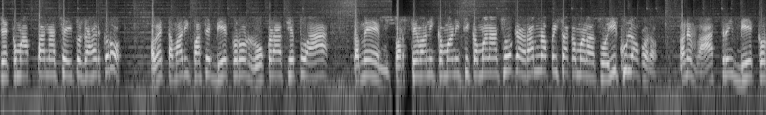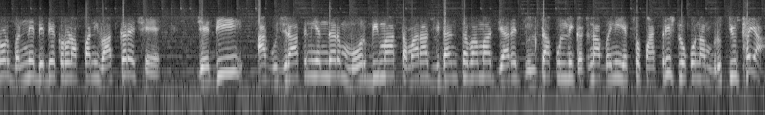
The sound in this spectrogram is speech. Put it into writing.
ચેકમાં આપવાના છે, એ તો જાહેર કરો. હવે તમારી પાસે બે કરોડ રોકડા છે તો આ તમે પરસેવાની કમાણીથી કમાણા છો કે આરામના પૈસા કમાણા છો? એ ખુલ્લા કરો. અને વાત રહી બે કરોડ, બંને બે બે કરોડ આપવાની વાત કરે છે. જેથી આ ગુજરાતની અંદર મોરબીમાં તમારા જ વિધાનસભામાં જ્યારે ઝુલતા પુલની ઘટના બની, એકસો પાંત્રીસ લોકોના મૃત્યુ થયા,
